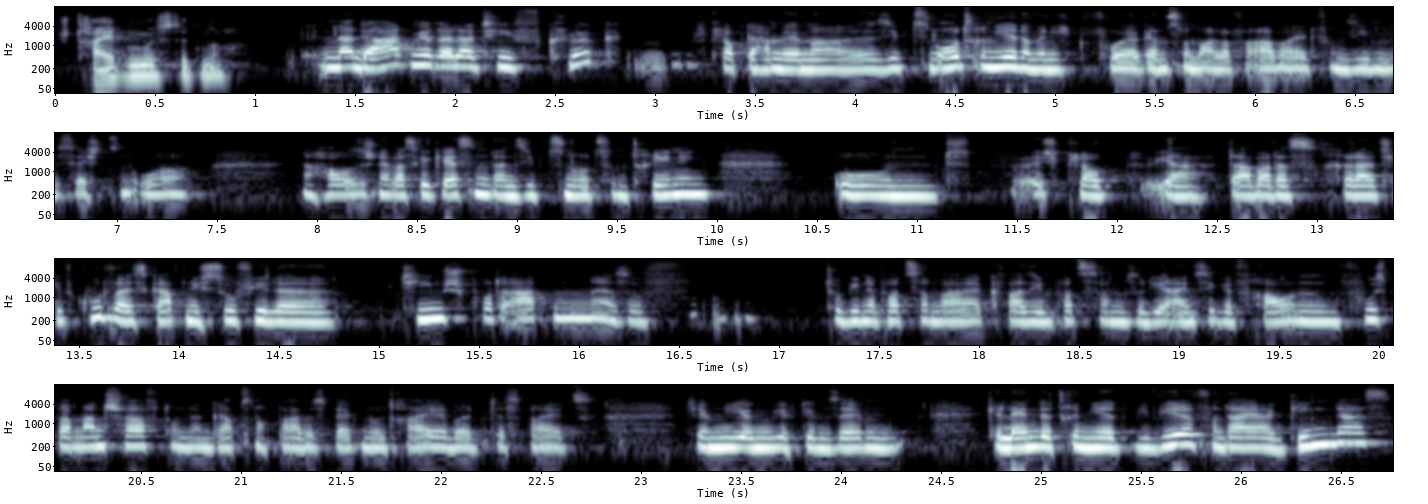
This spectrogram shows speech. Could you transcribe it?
streiten musstet noch? Na, da hatten wir relativ Glück. Ich glaube, da haben wir immer 17 Uhr trainiert. Da bin ich vorher ganz normal auf Arbeit von 7 bis 16 Uhr nach Hause, schnell was gegessen, dann 17 Uhr zum Training. Und ich glaube, ja, da war das relativ gut, weil es gab nicht so viele Teamsportarten. Also Turbine Potsdam war quasi in Potsdam so die einzige Frauenfußballmannschaft und dann gab es noch Babelsberg 03, aber das war jetzt, die haben nie irgendwie auf demselben Gelände trainiert wie wir, von daher ging das.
